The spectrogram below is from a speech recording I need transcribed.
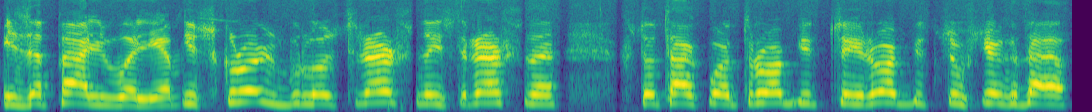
и запаливали. И скрозь было страшно и страшно, что так вот робится и робится всегда.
